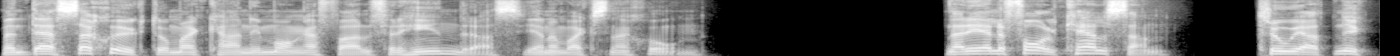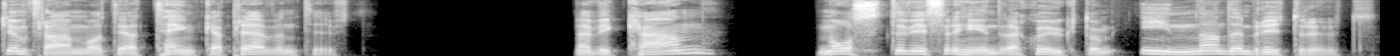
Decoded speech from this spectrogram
Men dessa sjukdomar kan i många fall förhindras genom vaccination. När det gäller folkhälsan tror jag att nyckeln framåt är att tänka preventivt. När vi kan måste vi förhindra sjukdom innan den bryter ut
